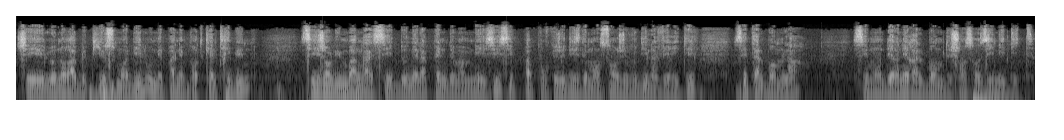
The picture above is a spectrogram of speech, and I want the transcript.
chez l'honorable Pius Moabilou, n'est pas n'importe quelle tribune. Si Jean-Louis Mbanga s'est donné la peine de m'amener ici, c'est pas pour que je dise des mensonges, je vous dis la vérité. Cet album-là, c'est mon dernier album de chansons inédites.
